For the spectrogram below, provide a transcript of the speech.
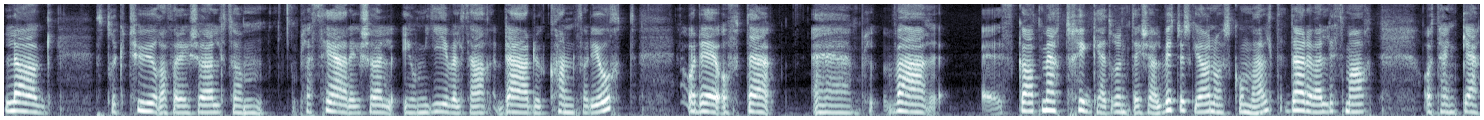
Lag strukturer for deg sjøl som plasserer deg sjøl i omgivelser der du kan få det gjort. Og det er ofte eh, vær eh, Skap mer trygghet rundt deg sjøl. Hvis du skal gjøre noe skummelt, da er det veldig smart å tenke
